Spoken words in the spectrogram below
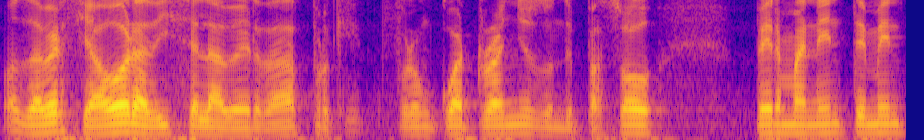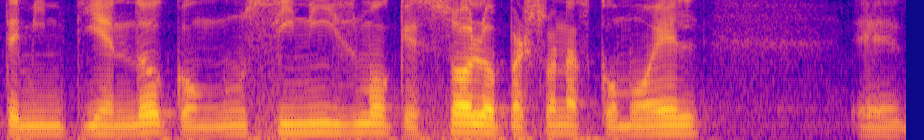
Vamos a ver si ahora dice la verdad, porque fueron cuatro años donde pasó permanentemente mintiendo con un cinismo que solo personas como él, eh,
